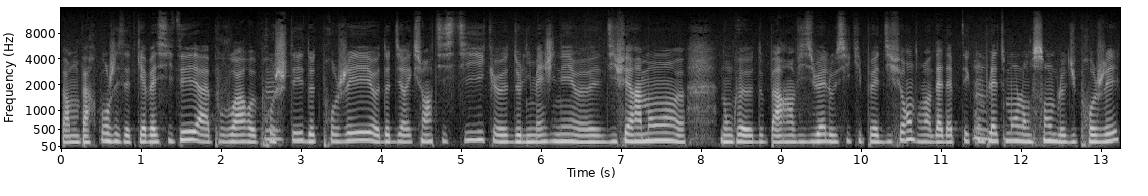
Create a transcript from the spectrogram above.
par mon parcours, j'ai cette capacité à pouvoir mm. projeter d'autres projets, d'autres directions artistiques, de l'imaginer différemment, donc de par un visuel aussi qui peut être différent, d'adapter mm. complètement l'ensemble du projet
